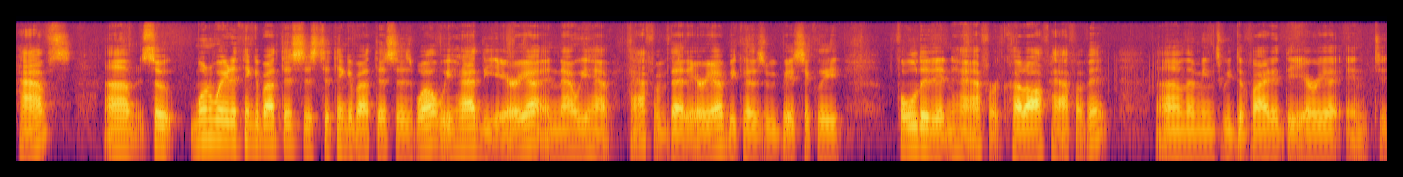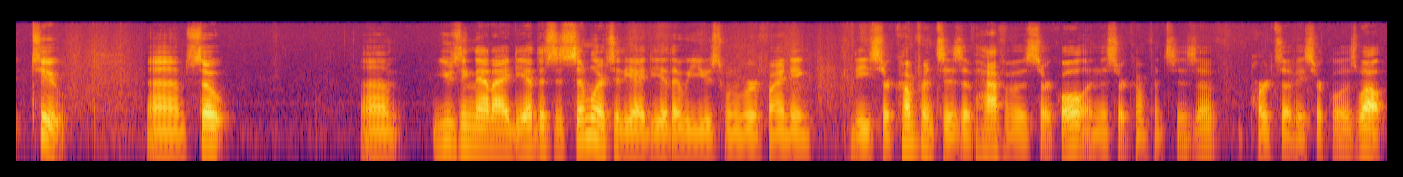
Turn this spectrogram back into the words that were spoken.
halves. Um, so one way to think about this is to think about this as well. We had the area and now we have half of that area because we basically folded it in half or cut off half of it. Um, that means we divided the area into two. Um, so um, using that idea, this is similar to the idea that we used when we were finding the circumferences of half of a circle and the circumferences of parts of a circle as well.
